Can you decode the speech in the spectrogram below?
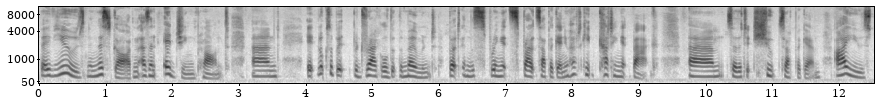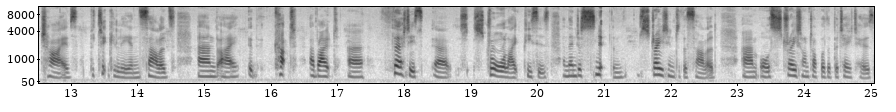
they've used in this garden as an edging plant and it looks a bit bedraggled at the moment but in the spring it sprouts up again. You have to keep cutting it back um, so that it shoots up again. I use chives particularly in salads and I cut about uh, 30 uh, straw-like pieces and then just snip them straight into the salad um, or straight on top of the potatoes.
